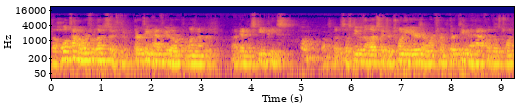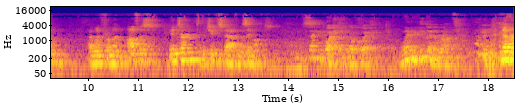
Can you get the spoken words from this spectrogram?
The whole time I worked for legislature, 13 and a half years, I worked for one member, a guy named Steve Peace. Oh, So, so Steve was in the legislature 20 years. I worked for him 13 and a half of those 20. I went from an office intern to the chief of staff in the same office. second question, real quick. When are you going to run? Never,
